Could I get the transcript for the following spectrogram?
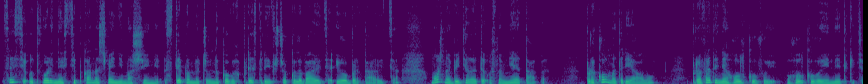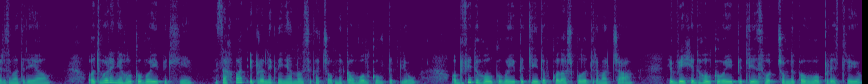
процесі утворення стіпка на швейній машині з типами човникових пристроїв, що коливаються і обертаються, можна виділити основні етапи: прокол матеріалу, проведення голкової, голкової нитки через матеріал, утворення голкової петлі, захват і проникнення носика човника в голкову петлю, обвід голкової петлі довкола шпули тримача, вихід голкової петлі з човникового пристрою,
